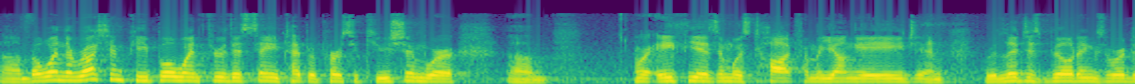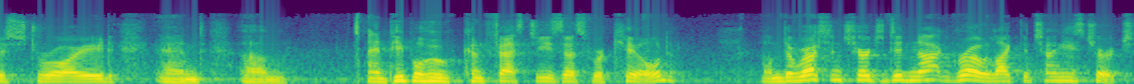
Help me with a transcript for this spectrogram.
Um, but when the Russian people went through the same type of persecution where, um, where atheism was taught from a young age and religious buildings were destroyed and, um, and people who confessed Jesus were killed, um, the Russian church did not grow like the Chinese church.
